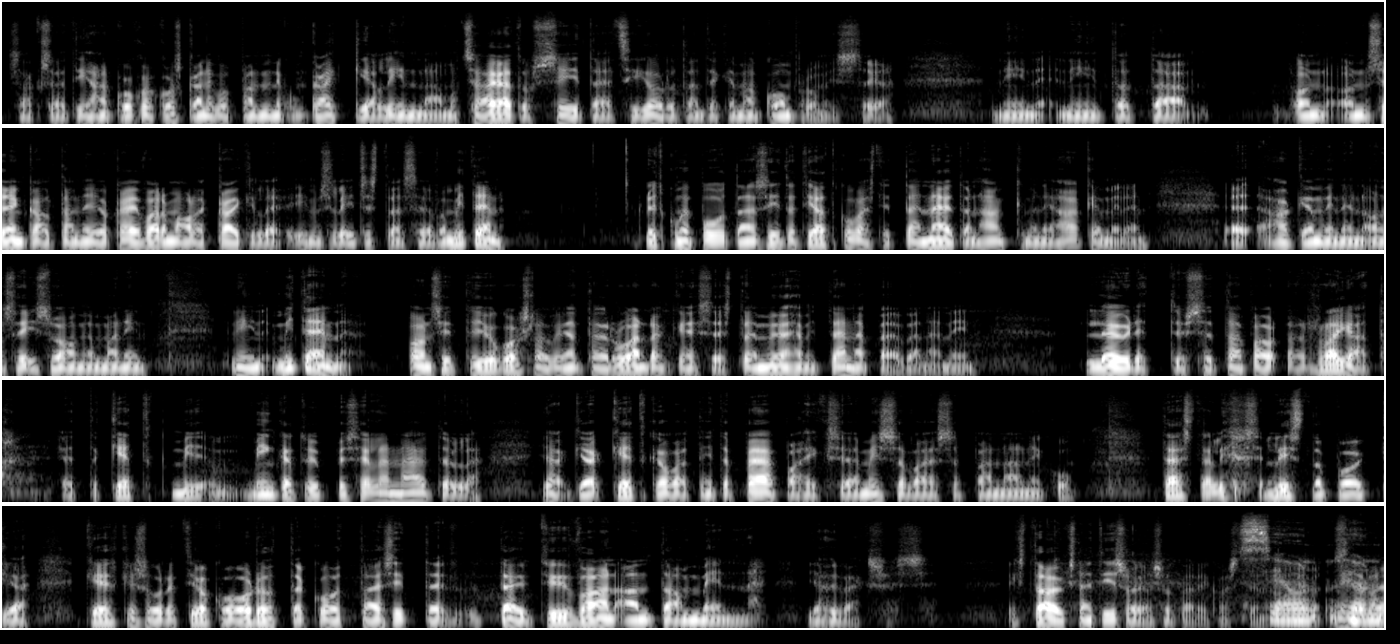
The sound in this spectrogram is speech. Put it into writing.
Saksa. Että ihan koko, koskaan ei voi panna niin kuin kaikkia linnaa, mutta se ajatus siitä, että siinä joudutaan tekemään kompromisseja, niin, niin tota, on, on sen kaltainen, joka ei varmaan ole kaikille ihmisille itsestäänselvä. Miten, nyt kun me puhutaan siitä, että jatkuvasti tämä näytön hankkiminen ja hakeminen, eh, hakeminen on se iso ongelma, niin, niin miten on sitten Jugoslavian tai Ruandan keisseistä tai myöhemmin tänä päivänä niin löydetty se tapa rajata että ket, minkä tyyppisellä näytöllä ja, ja ketkä ovat niitä pääpahiksia ja missä vaiheessa pannaan niin kuin tästä lista poikki ja keskisuuret joko odottakoot tai sitten täytyy vaan antaa mennä ja hyväksyä se. Eikö tämä ole yksi näitä isoja sotarikosten se on, se on?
